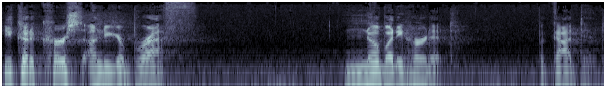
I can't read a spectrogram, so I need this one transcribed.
You could have cursed under your breath. Nobody heard it, but God did.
